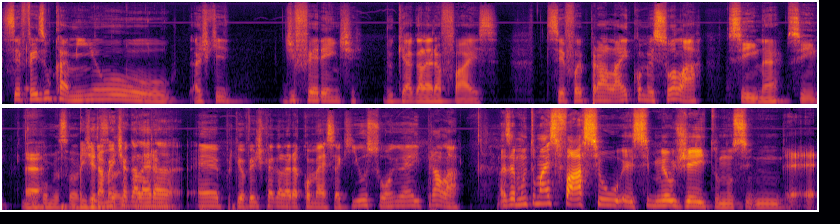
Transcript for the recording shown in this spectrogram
Você fez um caminho, acho que diferente do que a galera faz. Você foi pra lá e começou lá, Sim, né? sim. Não é. aqui, Geralmente a pra galera. É, porque eu vejo que a galera começa aqui e o sonho é ir pra lá. Mas é muito mais fácil esse meu jeito. No, si- é-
